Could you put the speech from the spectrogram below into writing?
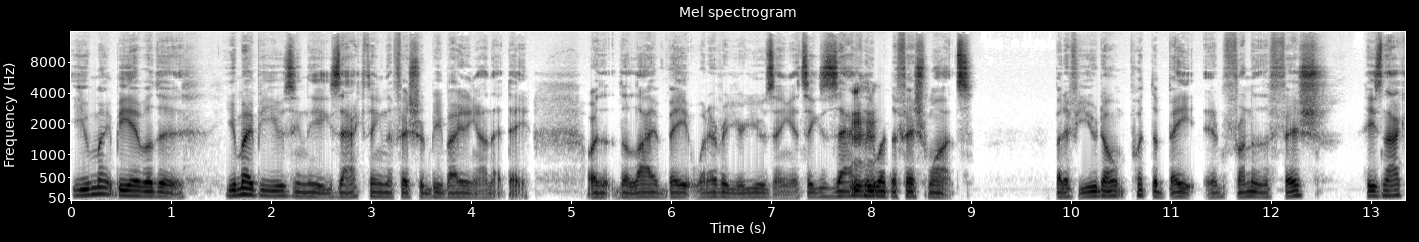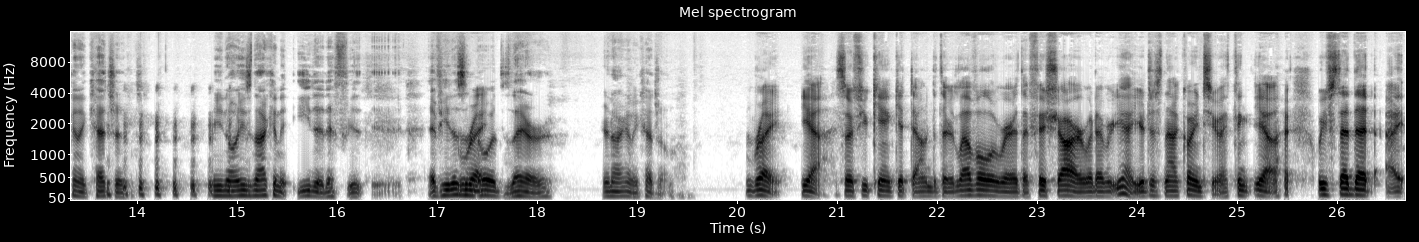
you might be able to, you might be using the exact thing the fish would be biting on that day, or the, the live bait, whatever you're using. It's exactly Mhm. what the fish wants. But if you don't put the bait in front of the fish, he's not going to catch it. you know, he's not going to eat it if you, if he doesn't know it's there. You're not going to catch him. Right. Yeah. So if you can't get down to their level or where the fish are or whatever, yeah, you're just not going to. I think, yeah, we've said that I,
